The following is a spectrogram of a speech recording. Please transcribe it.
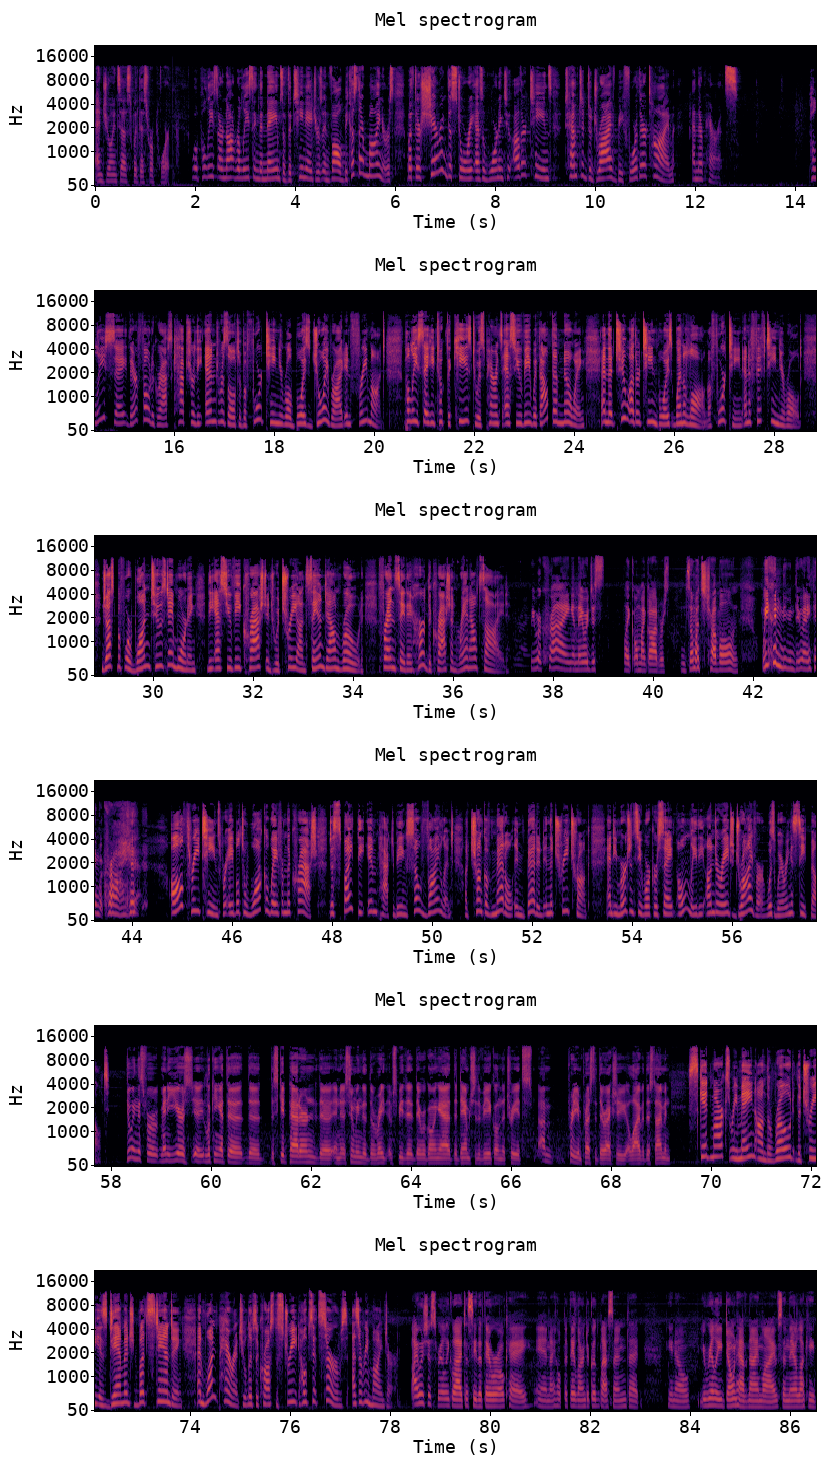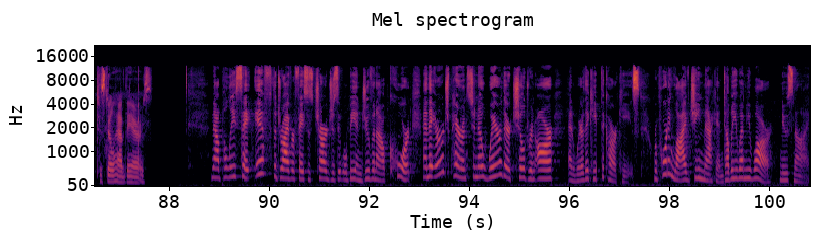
and joins us with this report. Well, police are not releasing the names of the teenagers involved because they're minors, but they're sharing the story as a warning to other teens tempted to drive before their time and their parents. Police say their photographs capture the end result of a 14 year old boy's joyride in Fremont. Police say he took the keys to his parents' SUV without them knowing, and that two other teen boys went along, a 14 and a 15 year old. Just before 1 Tuesday morning, the SUV crashed into a tree on Sandown Road. Friends say they heard the crash and ran outside. We were crying, and they were just like, oh my God, we're in so much trouble. And we couldn't even do anything but cry. All three teens were able to walk away from the crash despite the impact being so violent, a chunk of metal embedded in the tree trunk. And emergency workers say only the underage driver was wearing a seatbelt. Doing this for many years, uh, looking at the, the, the skid pattern the, and assuming that the rate of speed that they were going at, the damage to the vehicle and the tree, it's, I'm pretty impressed that they're actually alive at this time. And Skid marks remain on the road. The tree is damaged but standing. And one parent who lives across the street hopes it serves as a reminder. I was just really glad to see that they were okay. And I hope that they learned a good lesson that, you know, you really don't have nine lives and they're lucky to still have theirs. Now, police say if the driver faces charges, it will be in juvenile court, and they urge parents to know where their children are and where they keep the car keys. Reporting live, Jean Mackin, WMUR News 9.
